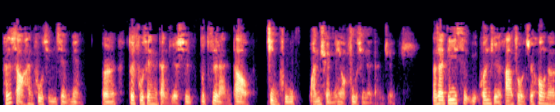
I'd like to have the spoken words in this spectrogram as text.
很少和父亲见面，而对父亲的感觉是不自然到近乎完全没有父亲的感觉。那在第一次昏厥发作之后呢，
